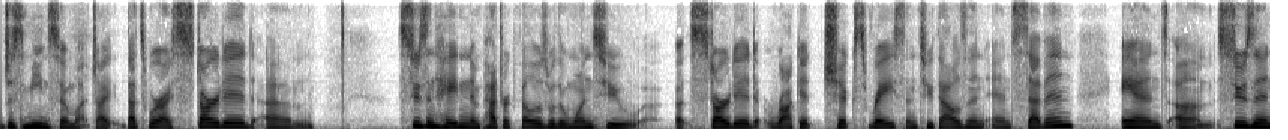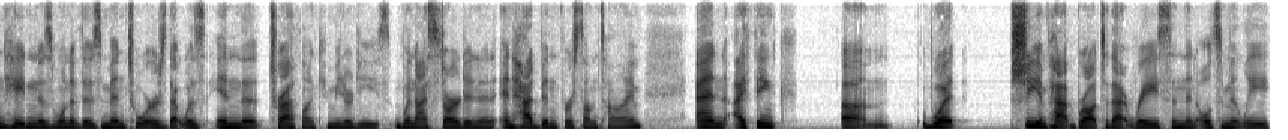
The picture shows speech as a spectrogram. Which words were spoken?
just means so much. I that's where I started. Um, Susan Hayden and Patrick Fellows were the ones who uh, started Rocket Chicks race in 2007 and um, Susan Hayden is one of those mentors that was in the triathlon communities when I started and, and had been for some time. And I think um, what she and Pat brought to that race, and then ultimately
